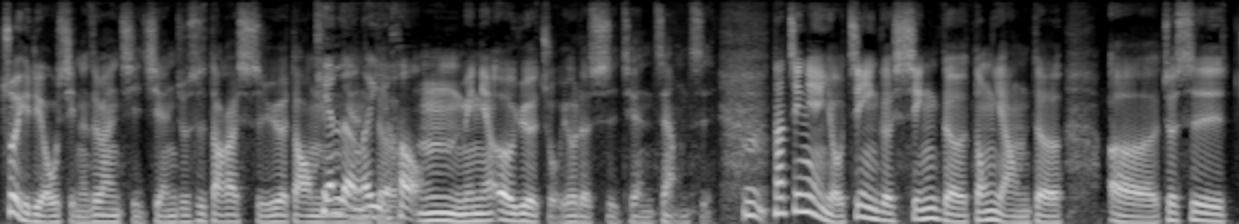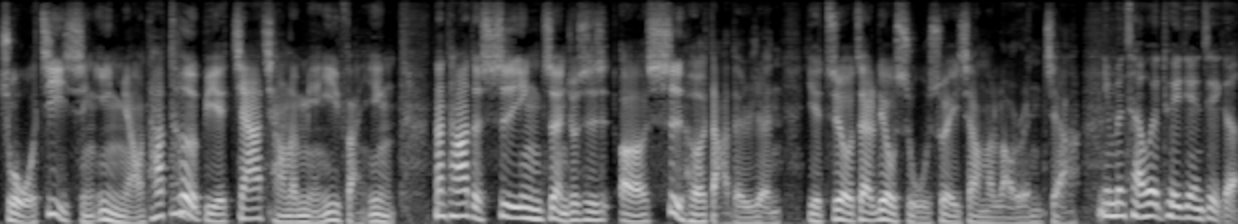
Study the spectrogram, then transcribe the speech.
最流行的这段期间，就是大概十月到明年的天冷了以后，嗯，明年二月左右的时间这样子。嗯，那今年有进一个新的东洋的呃，就是佐剂型疫苗，它特别加强了免疫反应。那它的适应症就是呃，适合打的人也只有在六十五岁以上的老人家，你们才会推荐这个。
